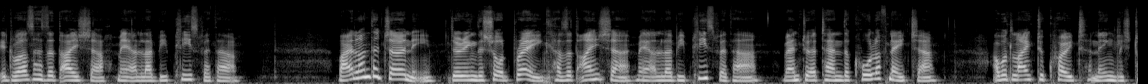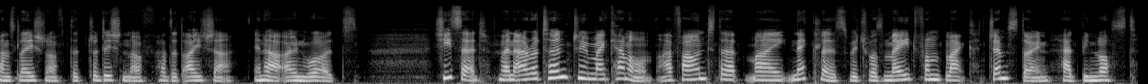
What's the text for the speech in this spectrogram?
it was Hazrat Aisha, may Allah be pleased with her. While on the journey, during the short break, Hazrat Aisha, may Allah be pleased with her, went to attend the call of nature. I would like to quote an English translation of the tradition of Hazrat Aisha in her own words. She said, When I returned to my camel, I found that my necklace, which was made from black gemstone, had been lost.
